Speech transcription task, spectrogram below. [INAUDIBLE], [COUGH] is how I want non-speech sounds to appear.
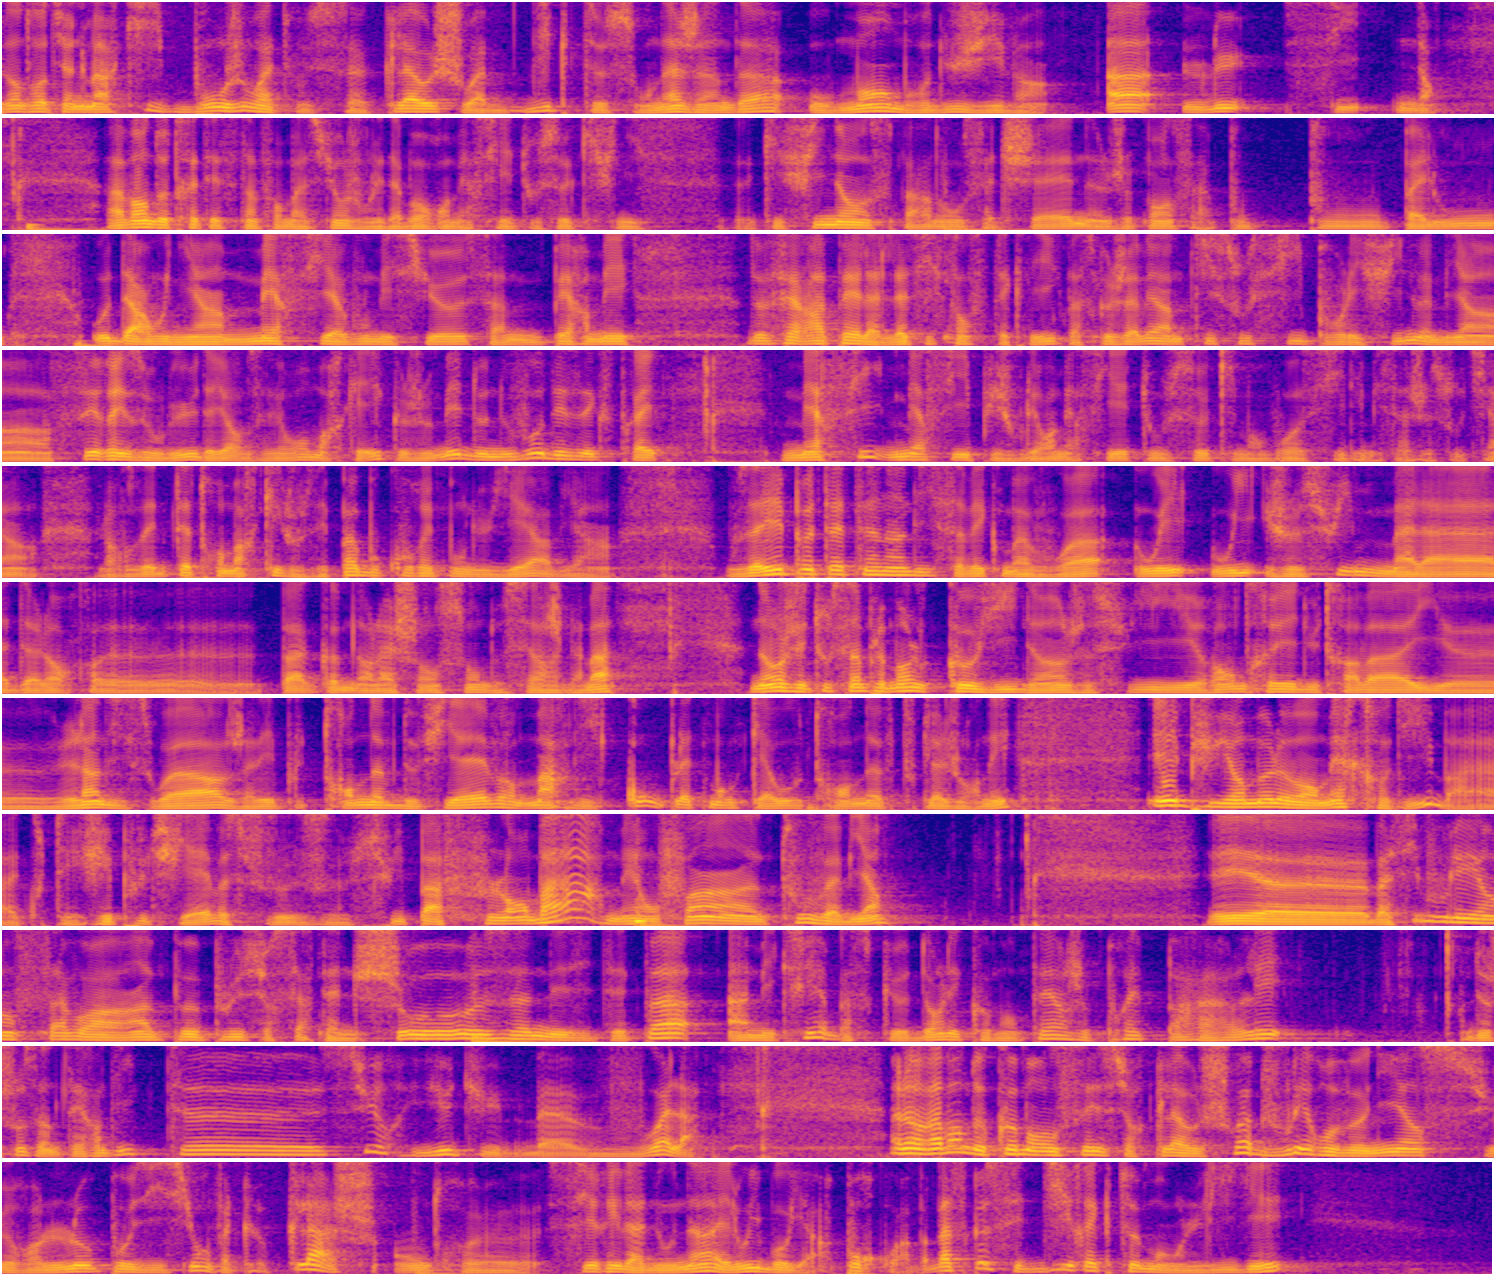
L'entretien du marquis, bonjour à tous. Klaus Schwab dicte son agenda aux membres du G20. Hallucinant. Avant de traiter cette information, je voulais d'abord remercier tous ceux qui, finissent, qui financent cette chaîne. Je pense à Poupou, Palou, aux Darwiniens. Merci à vous, messieurs. Ça me permet de faire appel à de l'assistance technique parce que j'avais un petit souci pour les films. Eh bien, c'est résolu. D'ailleurs, vous avez remarqué que je mets de nouveau des extraits. Merci, merci. Et puis je voulais remercier tous ceux qui m'envoient aussi des messages de soutien. Alors vous avez peut-être remarqué que je ne vous ai pas beaucoup répondu hier. Eh bien, vous avez peut-être un indice avec ma voix. Oui, oui, je suis malade. Alors, euh, pas comme dans la chanson de Serge Lama. Non, j'ai tout simplement le Covid. Hein. Je suis rentré du travail euh, lundi soir. J'avais plus de 39 de fièvre. Mardi, complètement chaos, 39 toute la journée. Et puis en me levant mercredi, bah écoutez, j'ai plus de fièvre, je ne suis pas flambard, mais enfin tout va bien. Et euh, bah, si vous voulez en savoir un peu plus sur certaines choses, n'hésitez pas à m'écrire parce que dans les commentaires, je pourrais parler de choses interdites euh, sur YouTube. Voilà. Alors avant de commencer sur Klaus Schwab, je voulais revenir sur l'opposition, en fait le clash entre Cyril Hanouna et Louis Boyard. Pourquoi? Bah, Parce que c'est directement lié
